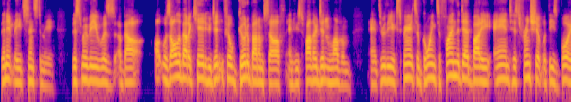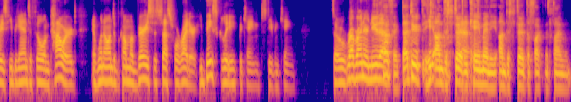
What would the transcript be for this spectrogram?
then it made sense to me this movie was about uh, was all about a kid who didn't feel good about himself and whose father didn't love him and through the experience of going to find the dead body and his friendship with these boys he began to feel empowered and went on to become a very successful writer. He basically became Stephen King. So Rob Reiner knew that. Perfect. That dude, he understood. Yeah. He came in. He understood the fucking assignment.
